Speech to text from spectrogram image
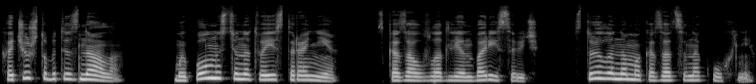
хочу, чтобы ты знала, мы полностью на твоей стороне», сказал Владлен Борисович, стоило нам оказаться на кухне.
